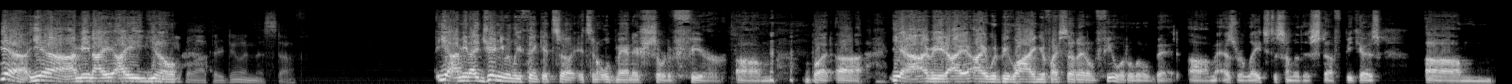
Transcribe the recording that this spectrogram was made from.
yeah, yeah. I mean, I, I, you know, people out there doing this stuff. Yeah, I mean, I genuinely think it's a it's an old manish sort of fear. Um, but uh, yeah, I mean, I, I would be lying if I said I don't feel it a little bit um, as relates to some of this stuff because um,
